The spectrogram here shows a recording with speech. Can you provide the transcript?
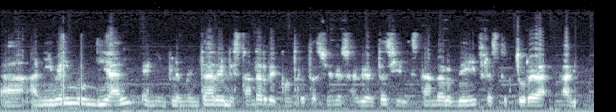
a, nivel mundial en implementar el estándar de contrataciones abiertas y el estándar de infraestructura abierta.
